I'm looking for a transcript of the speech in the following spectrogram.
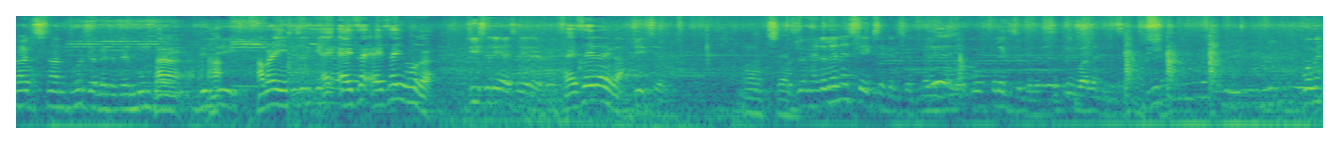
राजस्थान बहुत जगह जाते हैं मुंबई हाँ, हाँ, दिल्ली हमारे इन- सीजन के ऐ- लिए- ऐसा ऐसा ही होगा जी सर ये ऐसे ही रहेगा ऐसे ही रहेगा? जी सर। अच्छा। और जो हैंडल है ना इसके एक सेकंड सर मेरे को फ्लेक्सिबल है स्प्रिंग वाला है। वो मैं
